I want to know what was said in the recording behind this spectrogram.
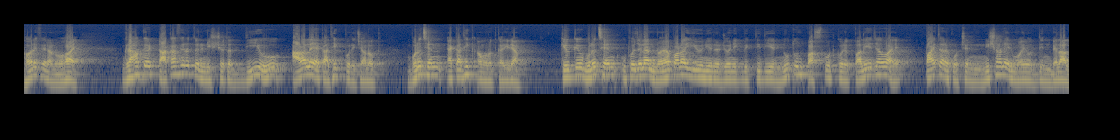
ঘরে ফেরানো হয়। গ্রাহকের টাকা ফেরতের নিশ্চয়তা দিয়েও আড়ালে একাধিক পরিচালক, বলেছেন একাধিক আমানতকারীরা। কেউ কেউ বলেছেন উপজেলার নয়াপাড়া ইউনিয়নের জৈনিক ব্যক্তি দিয়ে নতুন পাসপোর্ট করে পালিয়ে যাওয়ায় পায়তারা করছেন নিশানের ময়উদ্দিন বেলাল।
